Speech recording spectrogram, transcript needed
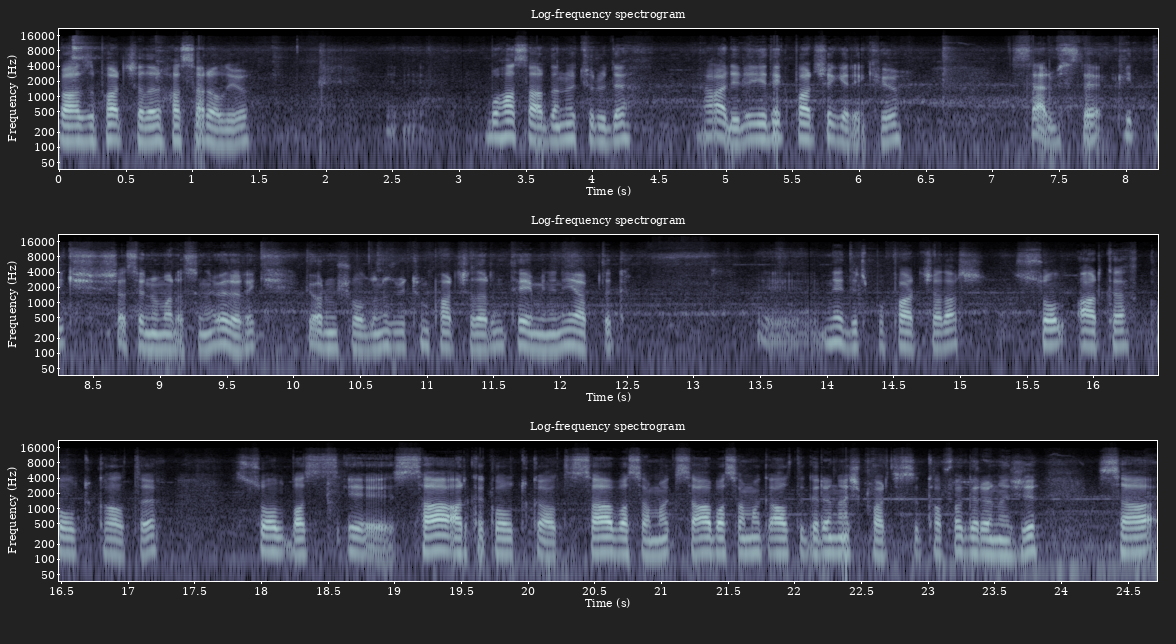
bazı parçaları hasar alıyor. Ee, Bu hasardan ötürü de haliyle yedek parça gerekiyor. Serviste gittik şase numarasını vererek görmüş olduğunuz bütün parçaların teminini yaptık. Ee, nedir bu parçalar? Sol arka koltuk altı, sol bas e, sağ arka koltuk altı, sağ basamak, sağ basamak altı granaj parçası, kafa granajı, sağ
